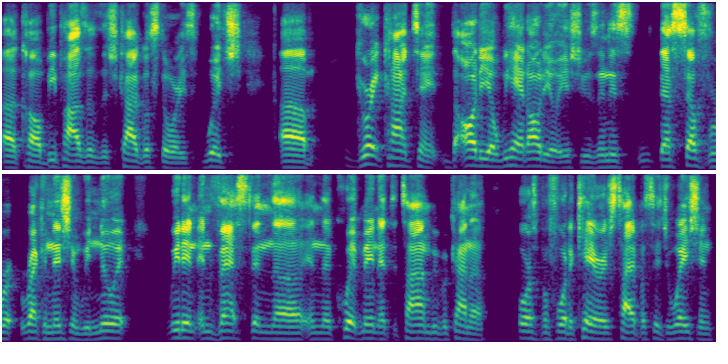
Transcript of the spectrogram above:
uh, called Be Positive, the Chicago Stories, which um, great content. The audio, we had audio issues, and it's that self recognition. We knew it. We didn't invest in the in the equipment at the time. We were kind of horse before the carriage type of situation.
